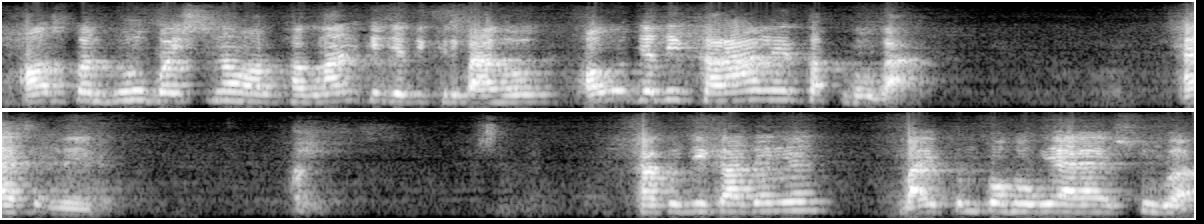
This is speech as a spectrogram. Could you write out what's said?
और उस पर गुरु वैष्णव और भगवान की यदि कृपा हो, और वो यदि करा ले तब होगा। ऐसे नहीं। ठाकुर जी कह देंगे, भाई, तुमको हो गया है शुगर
